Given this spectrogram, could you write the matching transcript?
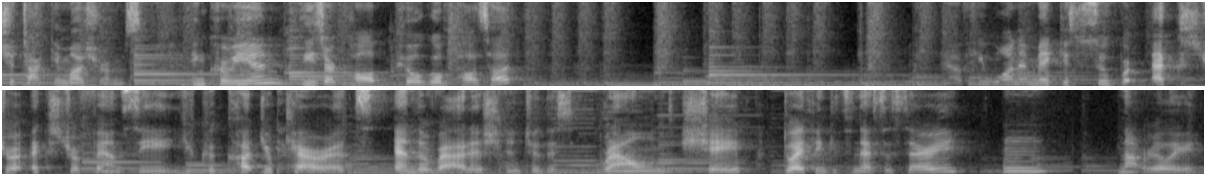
shiitake mushrooms. In Korean, these are called pyogo Now, if you want to make it super extra, extra fancy, you could cut your carrots and the radish into this round shape. Do I think it's necessary? Mm, not really,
